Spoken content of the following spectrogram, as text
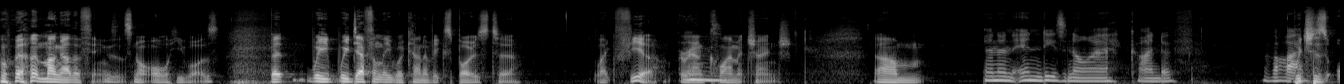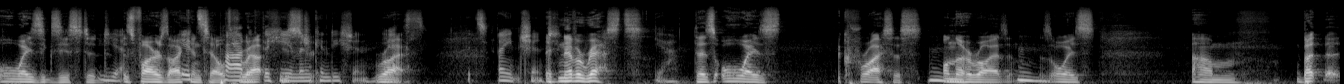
well, among other things, it's not all he was, but we we definitely were kind of exposed to like fear around Mm. climate change, um, and an end is nigh kind of vibe. which has always existed, Yeah. as far as I can tell, part throughout of the history. human condition. Right. Yes. It's ancient. It never rests. yeah. There's always a crisis Mm. on the horizon. Mm. There's always, um, but uh,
